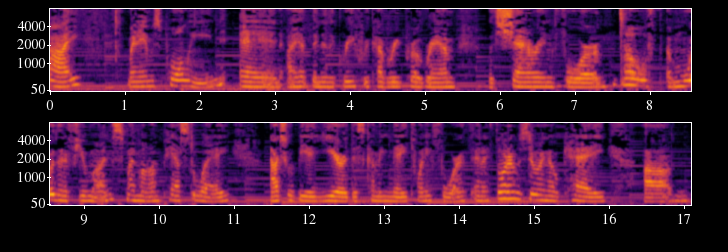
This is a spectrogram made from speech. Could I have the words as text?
Hi, my name is Pauline, and I have been in the grief recovery program with Sharon for oh more than a few months. My mom passed away. Actually, would be a year this coming May 24th, and I thought I was doing okay. Um,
